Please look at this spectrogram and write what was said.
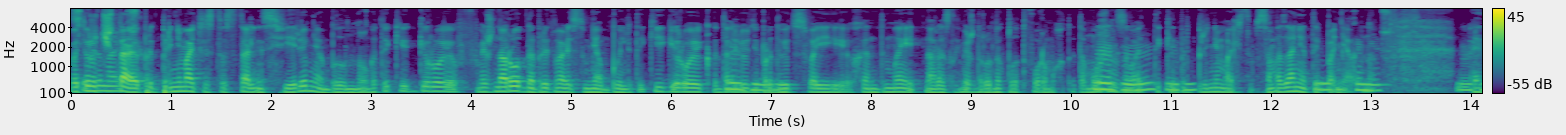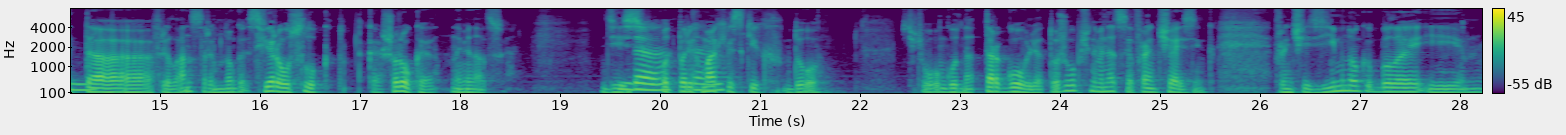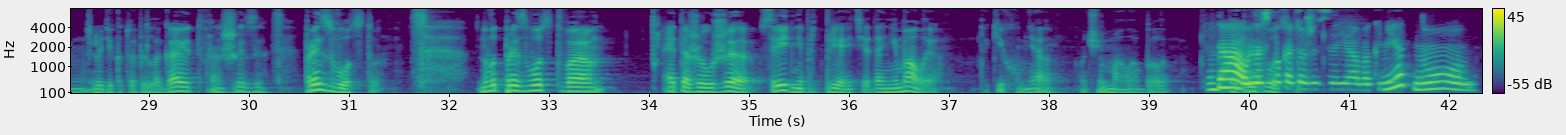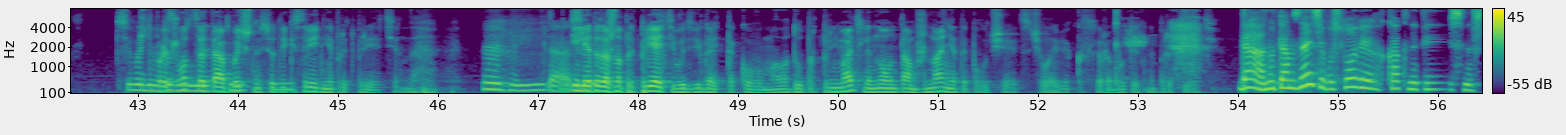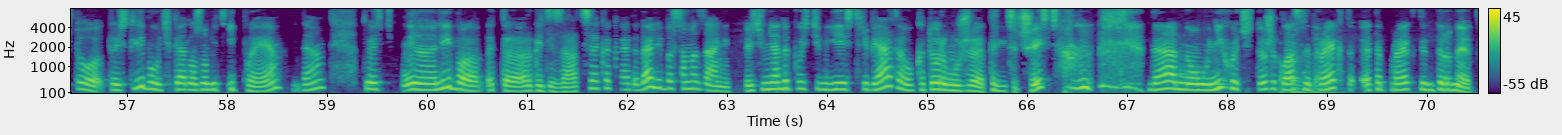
Вот я уже читаю предпринимательство в социальной сфере, у меня было много таких героев. Международное предпринимательство у меня были такие герои, когда mm-hmm. люди продают свои handmade на разных международных платформах. Это можно mm-hmm. называть таким mm-hmm. предпринимательством. Самозанятые, mm-hmm, понятно. Конечно. Mm-hmm. Это фрилансеры, много. Сфера услуг, такая широкая номинация. Здесь да, от парикмахерских да. до чего угодно. Торговля, тоже общая номинация франчайзинг. Франчайзи много было, и люди, которые предлагают франшизы. Производство. Ну вот производство, это же уже среднее предприятие, да, не малое. Таких у меня очень мало было. Да, у нас пока тоже заявок нет, но сегодня... Производство это обычно все-таки среднее предприятие, да. Угу, да, Или это должно предприятие выдвигать такого молодого предпринимателя, но он там же нанятый, получается, человек, если работает на предприятии. Да, ну там, знаете, в условиях как написано, что, то есть, либо у тебя должно быть ИП, да, то есть, э, либо это организация какая-то, да, либо самозанят. То есть у меня, допустим, есть ребята, у которым уже 36, да, но у них очень тоже классный проект, это проект интернет.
